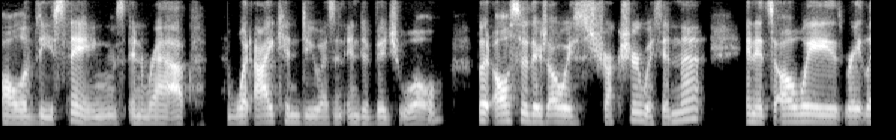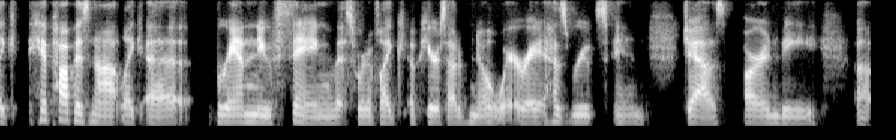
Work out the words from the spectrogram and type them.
all of these things in rap, what I can do as an individual. But also, there's always structure within that. And it's always right. Like hip hop is not like a, brand new thing that sort of like appears out of nowhere right? It has roots in jazz r&b uh,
